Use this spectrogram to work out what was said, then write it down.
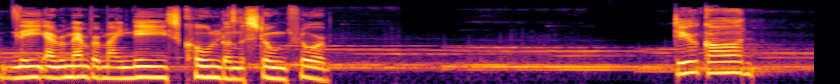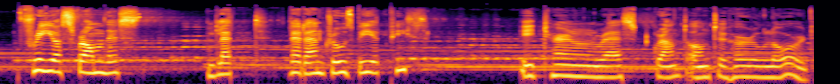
Knee, I remember my knees cold on the stone floor. Dear God, free us from this. Let let Aunt Rose be at peace. Eternal rest grant unto her, O Lord.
